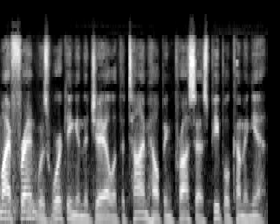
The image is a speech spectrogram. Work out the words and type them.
My friend was working in the jail at the time helping process people coming in.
